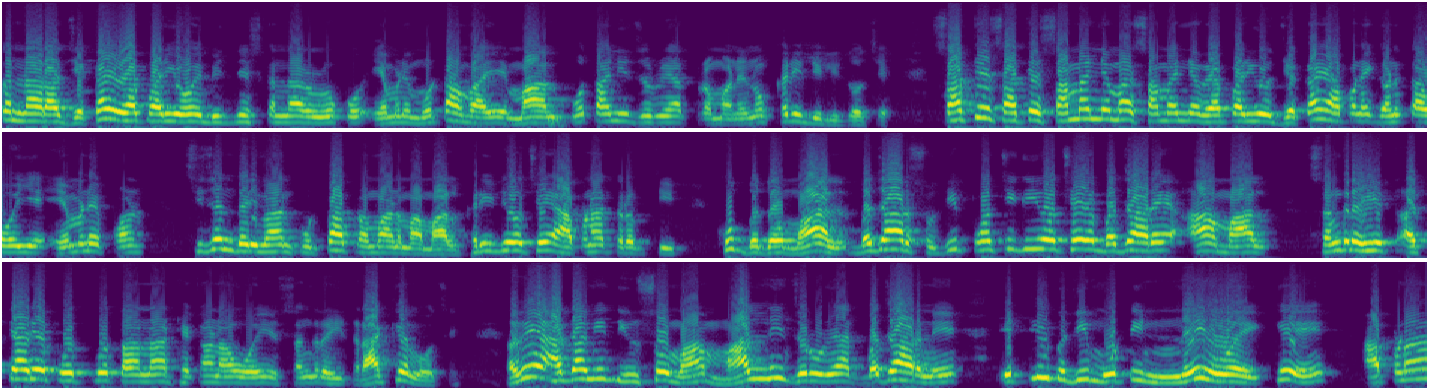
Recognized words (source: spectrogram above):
કરનારા જે કાંઈ વેપારીઓ હોય બિઝનેસ કરનારા લોકો, એમણે મોટા પાયે માલ પોતાની જરૂરિયાત પ્રમાણેનો ખરીદી લીધો છે. સાથે સાથે સામાન્યમાં સામાન્ય વેપારીઓ જે કાંઈ આપણે ગણતા હોઈએ, એમણે પણ સિઝન દરમિયાન પૂરતા પ્રમાણમાં માલ ખરીદ્યો છે. આપણા તરફથી ખૂબ બધો માલ બજાર સુધી પહોંચી ગયો છે. બજારે આ માલ સંગ્રહિત, અત્યારે પોતપોતાના ઠેકાણાઓએ સંગ્રહિત રાખેલો છે. હવે આગામી દિવસોમાં માલની જરૂરિયાત બજારને એટલી બધી મોટી નહીં હોય કે આપણા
